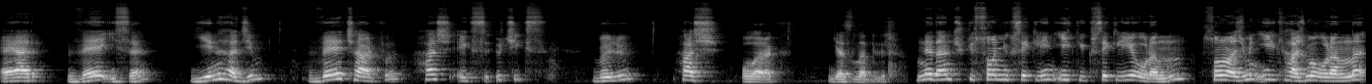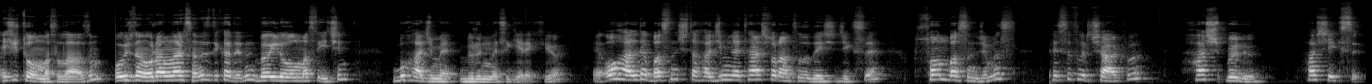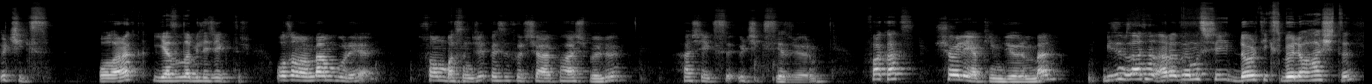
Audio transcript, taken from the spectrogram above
eğer v ise yeni hacim v çarpı h eksi 3x bölü h olarak yazılabilir. Neden? Çünkü son yüksekliğin ilk yüksekliğe oranının son hacmin ilk hacme oranına eşit olması lazım. O yüzden oranlarsanız dikkat edin böyle olması için bu hacme bürünmesi gerekiyor. E, o halde basınç da hacimle ters orantılı değişecekse son basıncımız P0 çarpı H bölü H eksi 3x olarak yazılabilecektir. O zaman ben buraya son basıncı P0 çarpı H bölü H eksi 3x yazıyorum. Fakat şöyle yapayım diyorum ben. Bizim zaten aradığımız şey 4x bölü h'tı.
